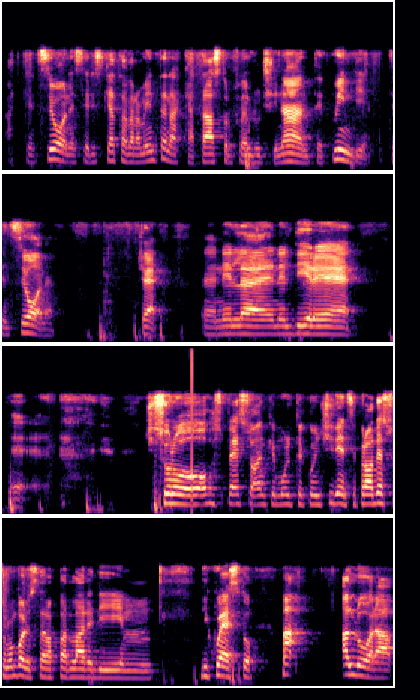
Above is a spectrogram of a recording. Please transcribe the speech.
attenzione, si è rischiata veramente una catastrofe allucinante, quindi attenzione, cioè eh, nel, nel, dire... Eh, ci sono spesso anche molte coincidenze, però adesso non voglio stare a parlare di, di questo. Ma allora,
